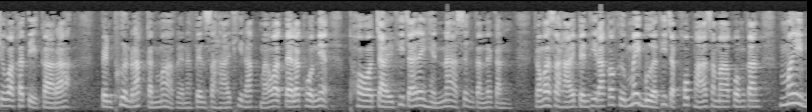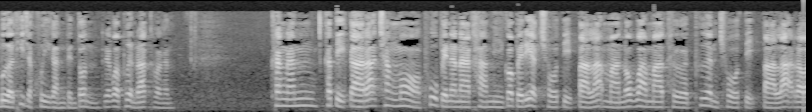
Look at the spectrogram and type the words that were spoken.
ชื่อว่าคติการะเป็นเพื่อนรักกันมากเลยนะเป็นสหายที่รักหมายว่าแต่ละคนเนี่ยพอใจที่จะได้เห็นหน้าซึ่งกันและกัน คำว่าสหายเป็นที่รักก็คือไม่เบื่อที่จะคบหาสมาคมกัน ไม่เบื่อที่จะคุยกันเป็นต้น เรียกว่าเพื่อนรักว่างั้นครั้งนั้นคติการะช่างหม้อผู้เป็นอนาคามีก็ไปเรียกโชติปาละมานพว่ามาเถิดเพื่อนโชติปาละเรา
